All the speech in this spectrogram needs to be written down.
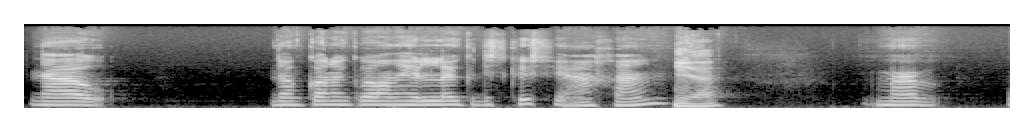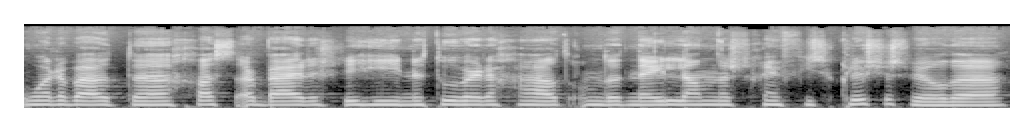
Nou, dan kan ik wel een hele leuke discussie aangaan. Ja. Maar what about de gastarbeiders die hier naartoe werden gehaald... omdat Nederlanders geen vieze klusjes wilden...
